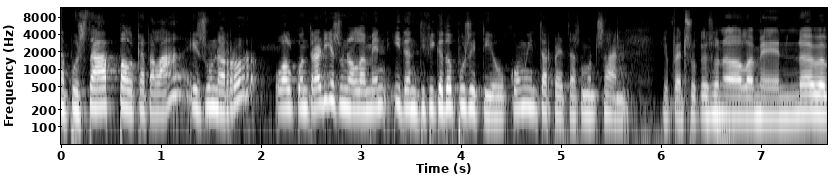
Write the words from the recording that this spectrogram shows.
apostar pel català és un error o al contrari és un element identificador positiu? Com ho interpretes, Montsant? Jo penso que és un element, eh,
